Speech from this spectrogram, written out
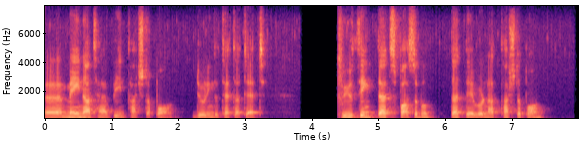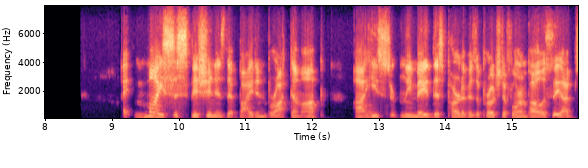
uh, may not have been touched upon during the tete-a-tete. Do you think that's possible, that they were not touched upon? My suspicion is that Biden brought them up. Uh, he's certainly made this part of his approach to foreign policy. It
